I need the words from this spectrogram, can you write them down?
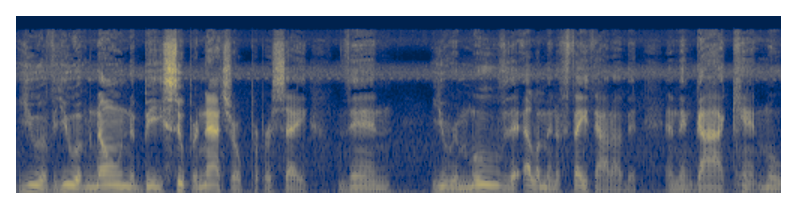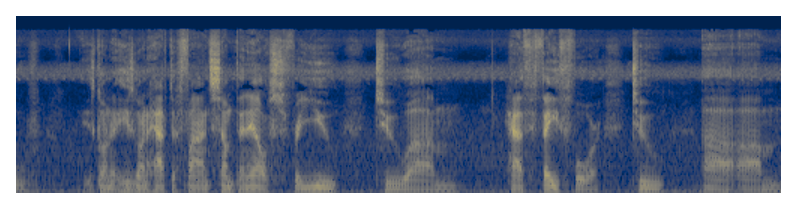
you have you have known to be supernatural per, per se, then you remove the element of faith out of it, and then God can't move. He's gonna he's gonna have to find something else for you to um, have faith for to uh, um,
